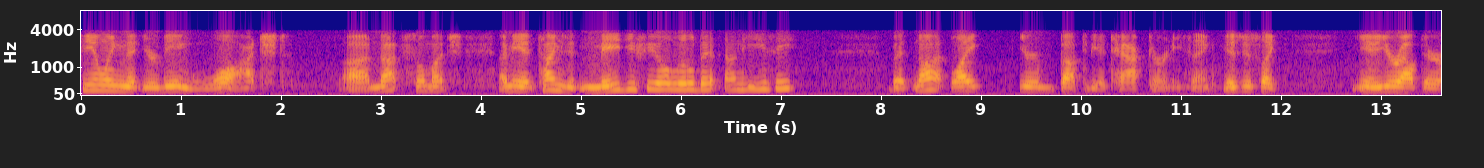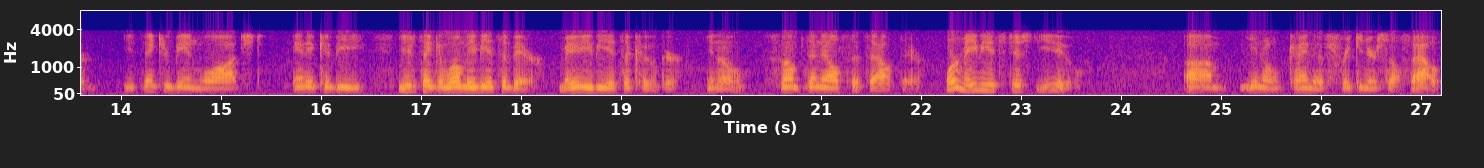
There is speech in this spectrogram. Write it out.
feeling that you're being watched. Uh, not so much, I mean, at times it made you feel a little bit uneasy, but not like you're about to be attacked or anything. It's just like you know you're out there you think you're being watched and it could be you're thinking well maybe it's a bear maybe it's a cougar you know something else that's out there or maybe it's just you um you know kind of freaking yourself out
